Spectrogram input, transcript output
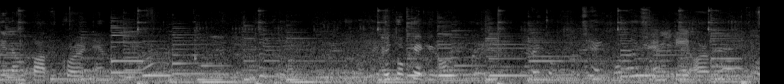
Nilang popcorn MTR. MTR malls.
